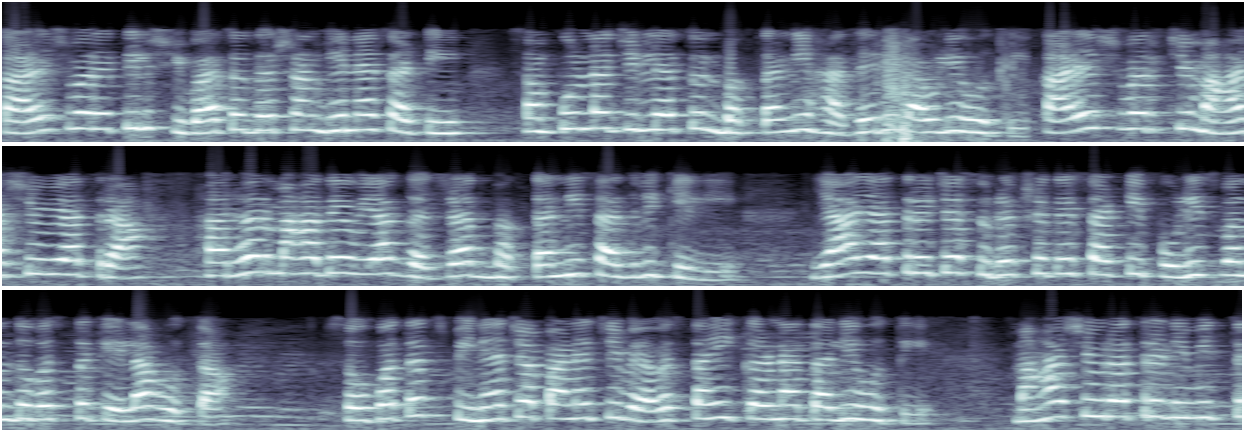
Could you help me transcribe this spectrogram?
काळेश्वर येथील शिवाचं दर्शन घेण्यासाठी संपूर्ण जिल्ह्यातून भक्तांनी हजेरी लावली होती. काळेश्वरची महाशिवयात्रा हर हर महादेव या गजरात भक्तांनी साजरी केली. या यात्रेच्या सुरक्षतेसाठी पोलीस बंदोबस्त केला होता. सोबतच पिण्याच्या पाण्याची व्यवस्थाही करण्यात आली होती. महाशिवरात्रीनिमित्त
